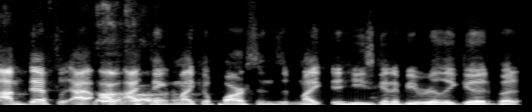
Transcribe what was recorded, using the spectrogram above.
am definitely. I, I, I, think Micah Parsons, Mike, he's going to be really good. But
